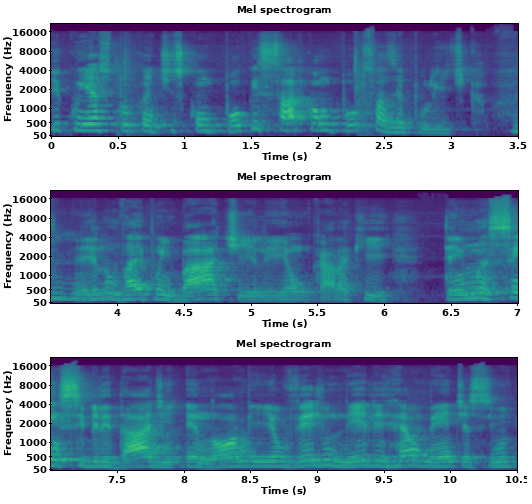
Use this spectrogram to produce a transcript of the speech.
e conhece o Tocantins como pouco e sabe como poucos fazer política. Uhum. Ele não vai para o embate, ele é um cara que tem uma sensibilidade enorme e eu vejo nele realmente assim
